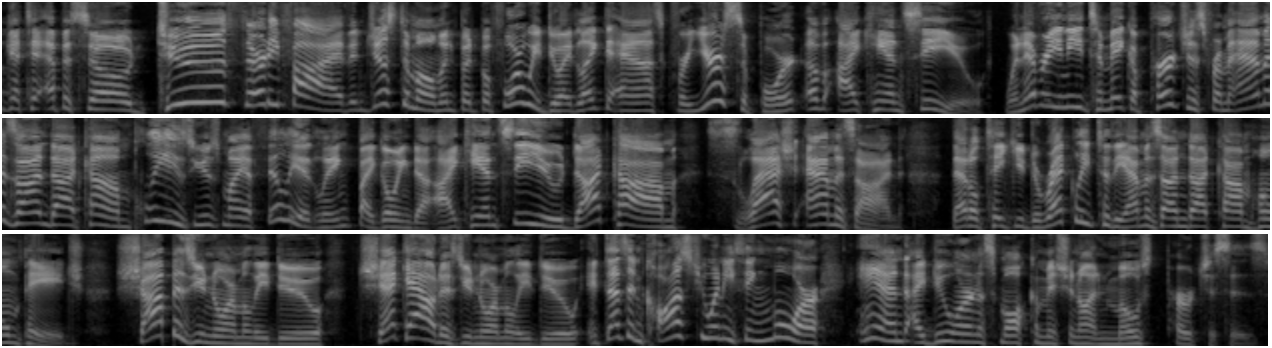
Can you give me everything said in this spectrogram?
I'll get to episode 235 in just a moment, but before we do, I'd like to ask for your support of I Can't See You. Whenever you need to make a purchase from Amazon.com, please use my affiliate link by going to iCantCU.com slash Amazon. That'll take you directly to the Amazon.com homepage. Shop as you normally do, check out as you normally do. It doesn't cost you anything more, and I do earn a small commission on most purchases.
